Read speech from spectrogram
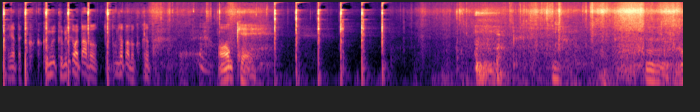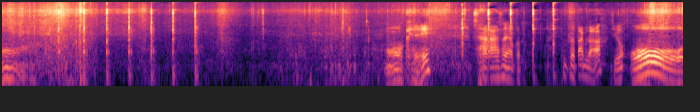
되겠다. 그, 그, 그, 그 밑에만 따도, 통째로 따도 크겠다. 오케이. 오케이. 살살 약간 통째로 따입니다. 지금. 오.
